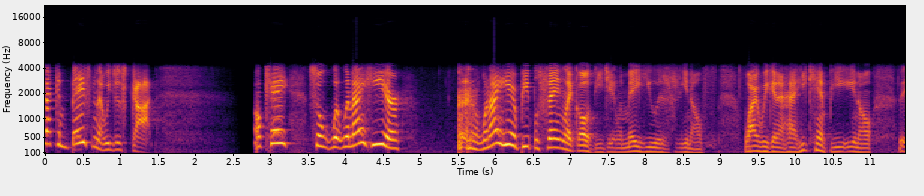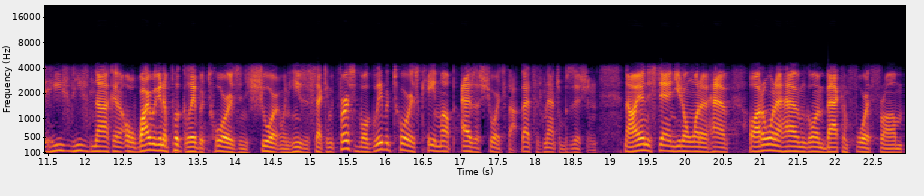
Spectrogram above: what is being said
second baseman that we just got. Okay? So when I hear when I hear people saying like, "Oh, DJ LeMahieu is, you know, why are we gonna have? He can't be, you know, he's he's not gonna. Or why are we gonna put Gleyber Torres in short when he's a second? First of all, Gleyber Torres came up as a shortstop. That's his natural position. Now I understand you don't want to have. Oh, I don't want to have him going back and forth from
